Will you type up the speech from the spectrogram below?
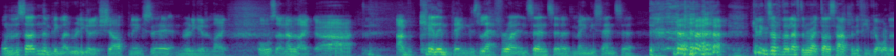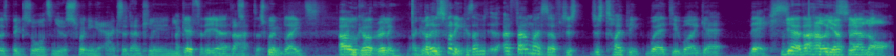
all of a sudden, and being like really good at sharpening shit and really good at like also, and I'm like ah. I'm killing things left, right, and centre, mainly centre. Killing stuff to the left and right does happen if you've got one of those big swords and you're just swinging it accidentally and you I go for the uh, That. twin blades. Oh god, really? Okay. But it was funny because I, I found myself just just typing, "Where do I get this?" yeah, that Oh, happens. yeah, yeah, a lot.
